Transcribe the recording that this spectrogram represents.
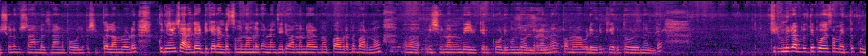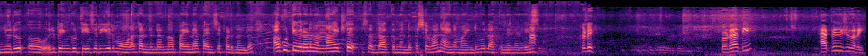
വിഷുവിന് കൃഷ്ണൻ അമ്പലത്തിലാണ് പോകൽ പക്ഷേ ഇക്കൊല്ലം നമ്മളോട് കുഞ്ഞിന് ചരട് കെട്ടിക്കാൻ രണ്ട് ദിവസം മുന്നേ നമ്മൾ കണ്ണഞ്ചേരി വന്നിട്ടുണ്ടായിരുന്നു. അപ്പോൾ അവിടെ നിന്ന് പറഞ്ഞു വിശ്വനാഥൻ ദേവിക്ക് ഒരു കോടി കൊണ്ട് കൊണ്ടുവരണമെന്ന് അപ്പോൾ നമ്മൾ അവിടെ ഇവിടെ കയറി തൊഴുന്നുണ്ട്. തിരുവണ്ണൂർ അമ്പലത്തിൽ പോയ സമയത്ത് കുഞ്ഞൊരു ഒരു പെൺകുട്ടിയെ ചെറിയൊരു മോളെ കണ്ടിട്ടുണ്ടായിരുന്നു. അപ്പോൾ അതിനെ പരിചയപ്പെടുന്നുണ്ട്. ആ കുട്ടി ഇവനോട് നന്നായിട്ട് ശ്രദ്ധാക്കുന്നുണ്ട്. പക്ഷെ അവൻ അതിനെ മൈൻഡ് പോലും ആക്കുന്നില്ല ഗൈസ് ഹാപ്പി വിഷു പറയും.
